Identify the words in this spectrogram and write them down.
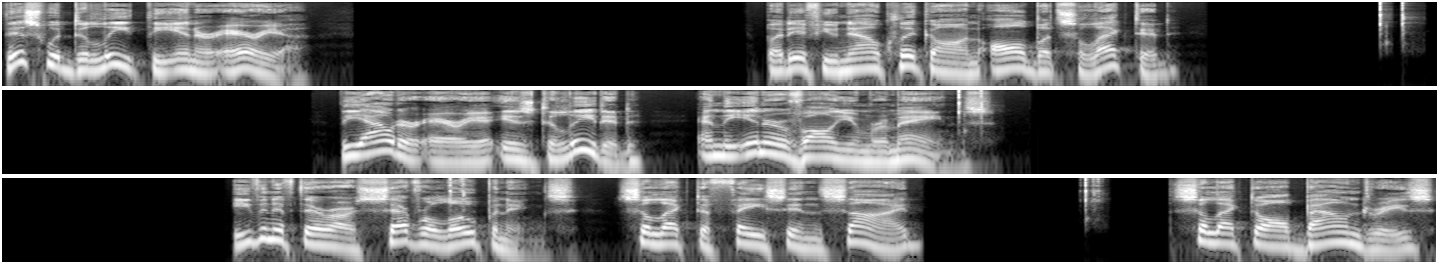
This would delete the inner area. But if you now click on All But Selected, the outer area is deleted and the inner volume remains. Even if there are several openings, select a face inside, select all boundaries,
